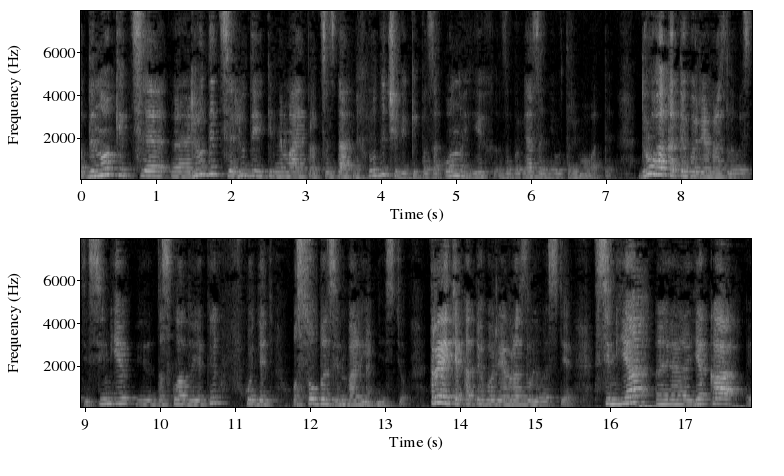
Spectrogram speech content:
Одинокі це е, люди, це люди, які не мають працездатних родичів, які по закону їх зобов'язані утримувати. Друга категорія вразливості сім'ї, до складу яких входять особи з інвалідністю. Третя категорія вразливості сім'я, е, яка е,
